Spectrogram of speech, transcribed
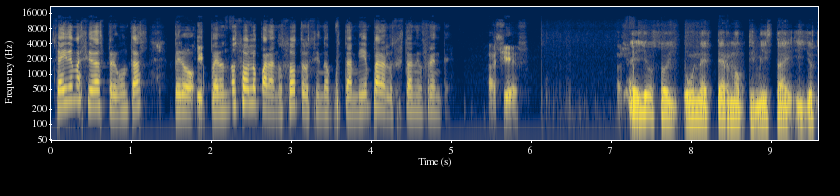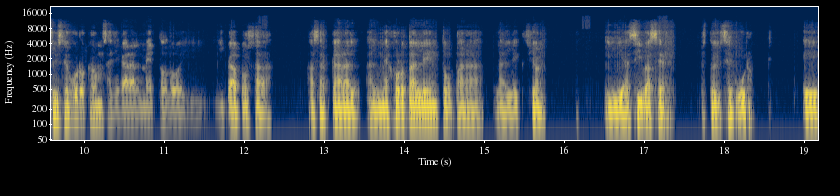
O sea, hay demasiadas preguntas, pero, pero no solo para nosotros, sino también para los que están enfrente. Así es. Eh, yo soy un eterno optimista y yo estoy seguro que vamos a llegar al método y, vamos a, sacar al, mejor talento para la elección. Y así va a ser, estoy seguro. Eh,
